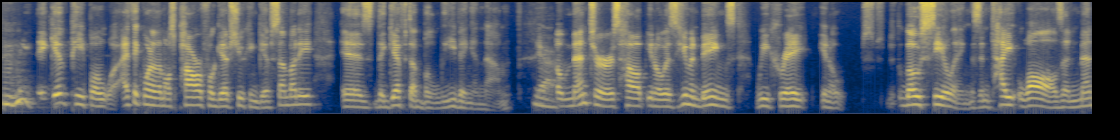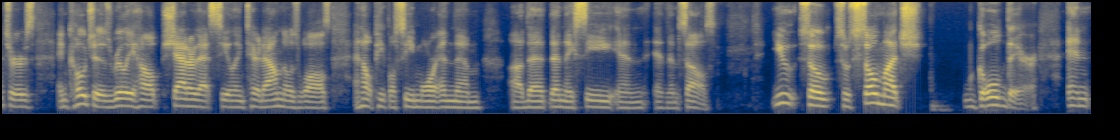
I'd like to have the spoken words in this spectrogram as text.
mm-hmm. they give people i think one of the most powerful gifts you can give somebody is the gift of believing in them yeah. So mentors help, you know, as human beings, we create, you know, low ceilings and tight walls and mentors and coaches really help shatter that ceiling tear down those walls and help people see more in them uh, than, than they see in in themselves you so so so much gold there and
